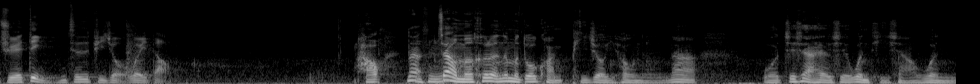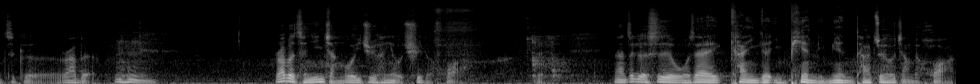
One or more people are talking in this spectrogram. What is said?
决定你这支啤酒的味道。好，那在我们喝了那么多款啤酒以后呢？那我接下来还有一些问题想要问这个 Robert。嗯哼，Robert 曾经讲过一句很有趣的话。对，那这个是我在看一个影片里面他最后讲的话。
